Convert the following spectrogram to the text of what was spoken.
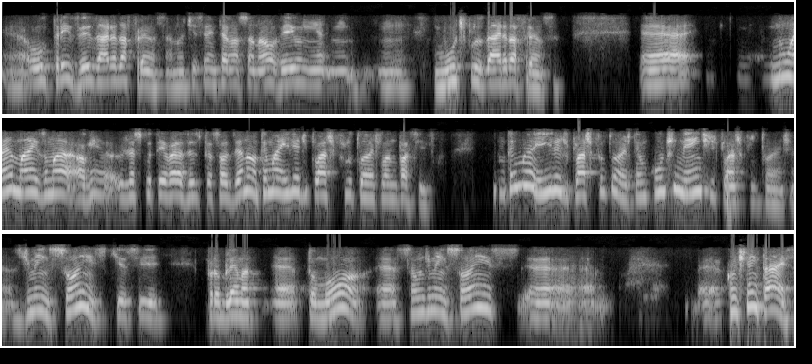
é, ou três vezes a área da França. A notícia internacional veio em, em, em múltiplos da área da França. É, não é mais uma. Alguém, eu já escutei várias vezes o pessoal dizer: não, tem uma ilha de plástico flutuante lá no Pacífico. Não tem uma ilha de plástico flutuante, tem um continente de plástico flutuante. As dimensões que esse problema é, tomou é, são dimensões é, é, continentais.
